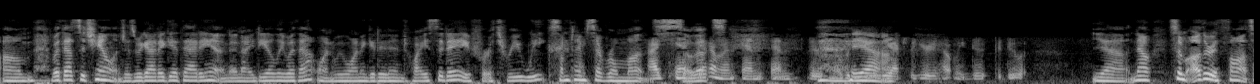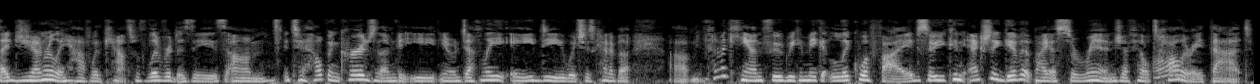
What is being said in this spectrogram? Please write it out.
Um, but that's a challenge, is we got to get that in. And ideally, with that one, we want to get it in twice a day for three weeks, sometimes several months. I can't get that's him, and, and, and there's nobody Yeah. really actually here to help me do, to do it. Yeah. Now, some other thoughts I generally have with cats with liver disease um, to help encourage them to eat. You know, definitely AD, which is kind of a um, kind of a canned food. We can make it liquefied, so you can actually give it by a syringe if he'll tolerate that.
